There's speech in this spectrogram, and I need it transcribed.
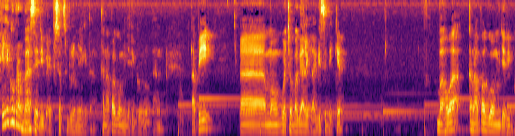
Kayaknya gue pernah bahas ya di episode sebelumnya gitu kenapa gue menjadi guru kan. Tapi uh, mau gue coba gali lagi sedikit. Bahwa kenapa gue menjadi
